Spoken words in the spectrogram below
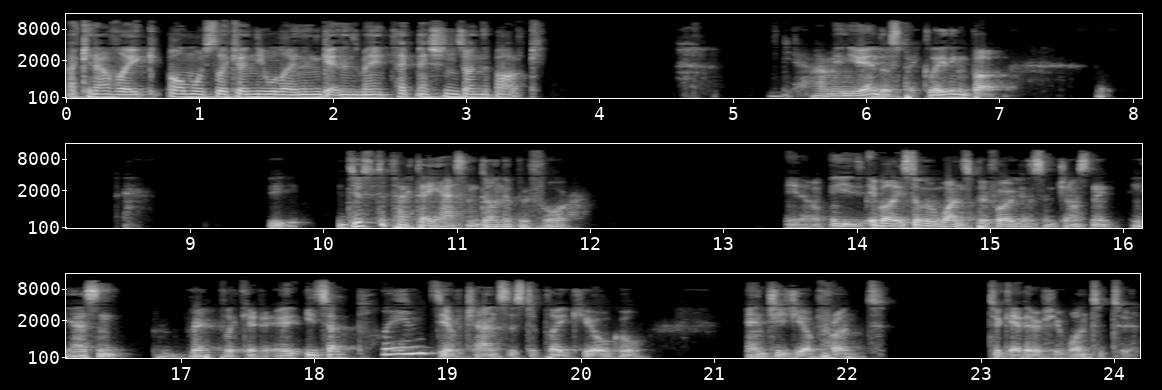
I can have like almost like a Neil Lennon getting as many technicians on the park. Yeah, I mean, you end up speculating, but just the fact that he hasn't done it before. You know, he's, well, he's done it once before against St. Johnstone. He hasn't replicated it. He's had plenty of chances to play Kyogo and Gigi up front together if he wanted to.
